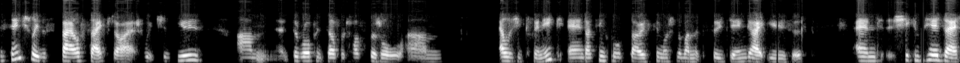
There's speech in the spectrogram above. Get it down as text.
essentially the fail-safe diet, which is used um, the Royal Prince Alfred Hospital um, allergy clinic and I think also similar to the one that Sue Dengate uses. And she compared that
